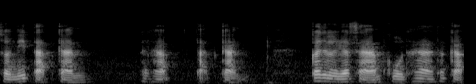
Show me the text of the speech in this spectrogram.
ส่วนนี้ตัดกันนะครับ ตัดกัน ก็จะเหลือ 3 คูณ 5 เท่ากับ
